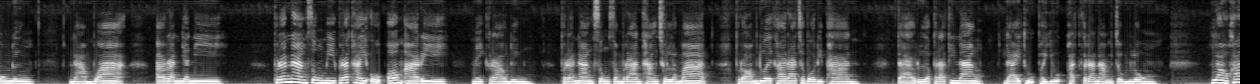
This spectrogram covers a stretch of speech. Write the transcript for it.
องค์หนึ่ง นามว่าอารัญญนี พระนางทรงมีพระทัยโอบอ้อมอารี ในคราวหนึ่ง พระนางทรงสำราญทางชลมาศพร้อมด้วยข้าราชบริพารแต่เรือพระที่นั่งได้ถูกพายุพัดกระหน่ำจมลง เหล่าข้า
